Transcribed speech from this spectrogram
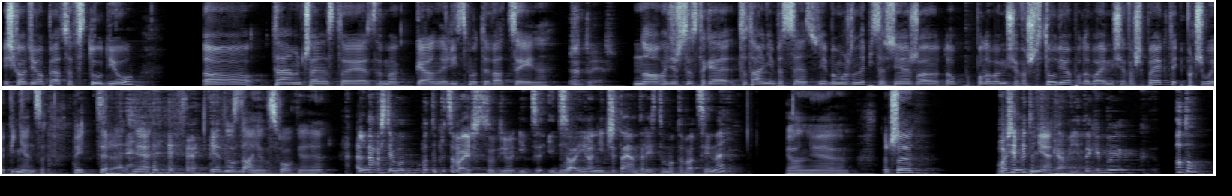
Jeśli chodzi o pracę w studiu, to tam często jest wymagany list motywacyjny. Żartujesz. No, chociaż to jest takie totalnie bez sensu, nie? Bo można napisać, nie? Że no, podoba mi się wasze studio, podobają mi się wasze projekty i potrzebuję pieniędzy. No i tyle, nie? Jedno zdanie dosłownie, nie? Ale no właśnie, bo, bo ty pracowałeś w studiu i, i co? No. I oni czytają te listy motywacyjne? Ja nie wiem. Znaczy, Właśnie mnie to Nie. ciekawi, tak jakby, no to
